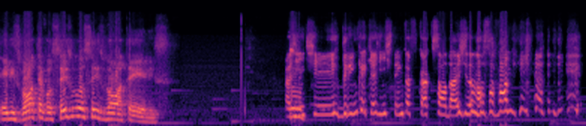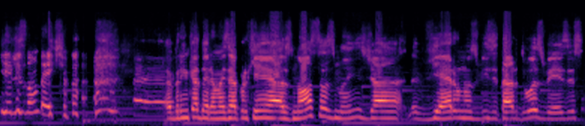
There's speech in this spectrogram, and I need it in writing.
Eles vão até vocês ou vocês vão até eles? A gente brinca que a gente tenta ficar com saudade da nossa família e eles não deixam. É... é brincadeira, mas é porque as nossas mães já vieram nos visitar duas vezes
